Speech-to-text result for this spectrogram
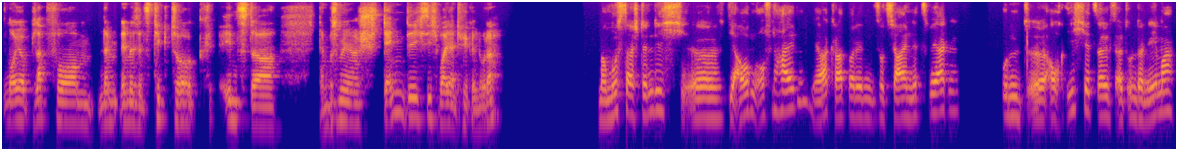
neue Plattform, nennen wir es jetzt TikTok, Insta, da muss man ja ständig sich weiterentwickeln, oder? Man muss da ständig äh, die Augen offen halten, ja, gerade bei den sozialen Netzwerken. Und äh, auch ich jetzt als, als Unternehmer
